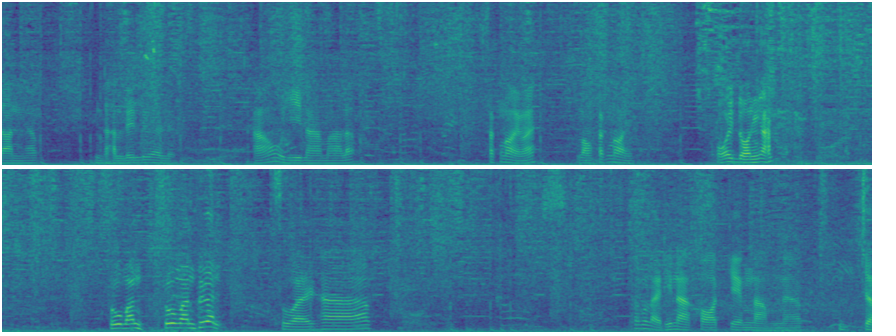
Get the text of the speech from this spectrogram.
ดันครับ ดันเรื่อยๆเลย เอ้ายีนามาแล้ว สักหน่อยไหมลองสักหน่อย โอ้ยโดนงัด สู้มันสู้มันเพื่อน สวยครับถ้าเมื่อไหร่ที่นาคอสเกมนำนะครับจะ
